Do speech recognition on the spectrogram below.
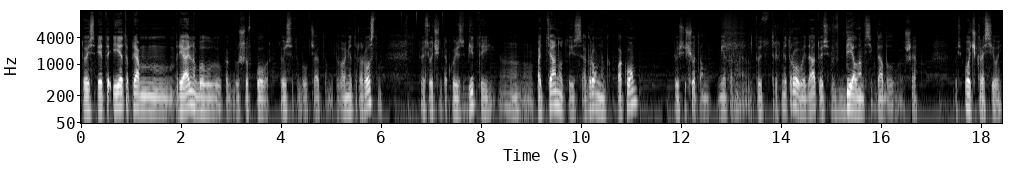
То есть это, и это прям реально был как бы шеф-повар. То есть это был человек там 2 метра ростом, то есть очень такой сбитый, э, подтянутый, с огромным колпаком, то есть еще там метр, наверное, то есть трехметровый, да, то есть в белом всегда был шеф. То есть очень красивый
